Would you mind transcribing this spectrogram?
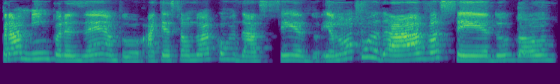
para mim, por exemplo, a questão do acordar cedo, eu não acordava cedo, igual,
